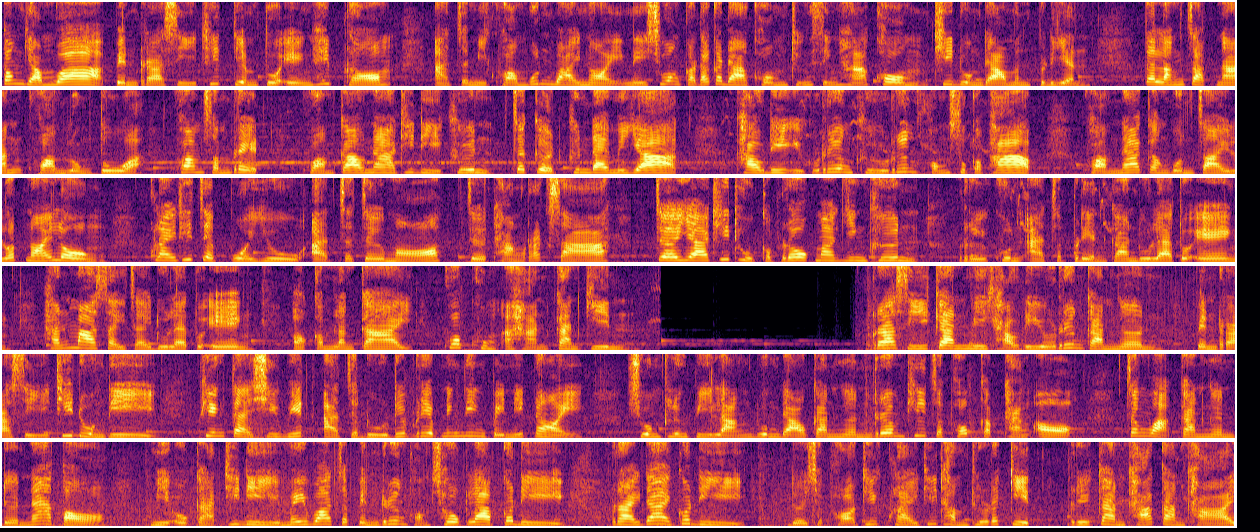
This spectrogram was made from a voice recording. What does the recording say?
ต้องย้ำว่าเป็นราศีที่เตรียมตัวเองให้พร้อม อาจจะมีความวุ่นวายหน่อยในช่วงกรกฎาคมถึงสิงหาคมที่ดวงดาวมันเปลี่ยน แต่หลังจากนั้นความลงตัว ความสำเร็จ ความก้าวหน้าที่ดีขึ้น จะเกิดขึ้นได้ไม่ยากข่าวดีอีกเรื่องคือเรื่องของสุขภาพ ความน่ากังวลใจลดน้อยลง ใครที่เจ็บป่วยอยู่อาจจะเจอหมอ เจอทางรักษา เจอยาที่ถูกกับโรคมากยิ่งขึ้น หรือคุณอาจจะเปลี่ยนการดูแลตัวเอง หันมาใส่ใจดูแลตัวเอง ออกกำลังกาย ควบคุมอาหารการกิน ราศีกันมีข่าวดีเรื่องการเงิน เป็นราศีที่ดวงดี เพียงแต่ชีวิตอาจจะดูเรียบๆนิ่งๆ ไปนิดหน่อย ช่วงครึ่งปีหลังดวงดาวการเงินเริ่มที่จะพบกับทางออก จังหวะการเงินเดินหน้าต่อ มีโอกาสที่ดีไม่ว่าจะเป็นเรื่องของโชคลาภก็ดี รายได้ก็ดี โดยเฉพาะที่ใครที่ทำธุรกิจหรือการค้าการขาย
